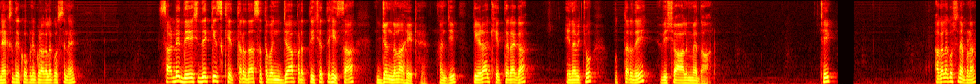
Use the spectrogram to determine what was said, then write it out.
ਨੈਕਸਟ ਦੇਖੋ, ਆਪਣੇ ਕੋਲ ਅਗਲਾ ਕੁਐਸਚਨ ਹੈ। ਸਾਡੇ ਦੇਸ਼ ਦੇ ਕਿਸ ਖੇਤਰ ਦਾ 57% ਹਿੱਸਾ ਜੰਗਲਾਂ ਹੇਠ ਹੈ? ਹਾਂਜੀ, ਕਿਹੜਾ ਖੇਤਰ ਹੈਗਾ? ਇਹਨਾਂ ਵਿੱਚੋਂ ਉੱਤਰ ਦੇ ਵਿਸ਼ਾਲ ਮੈਦਾਨ। ਠੀਕ? ਅਗਲਾ ਕੁਐਸਚਨ ਆਪਣਾ।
